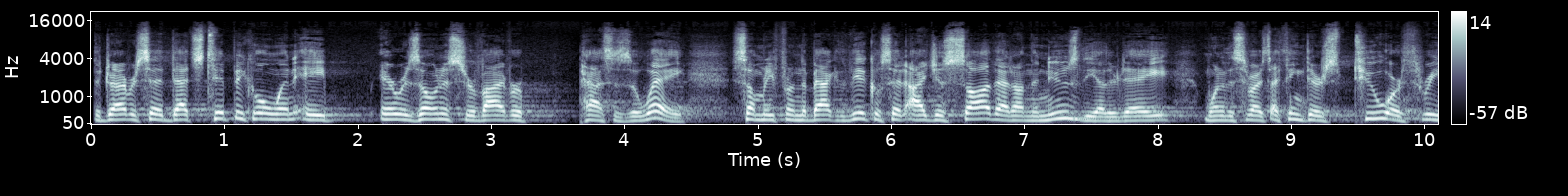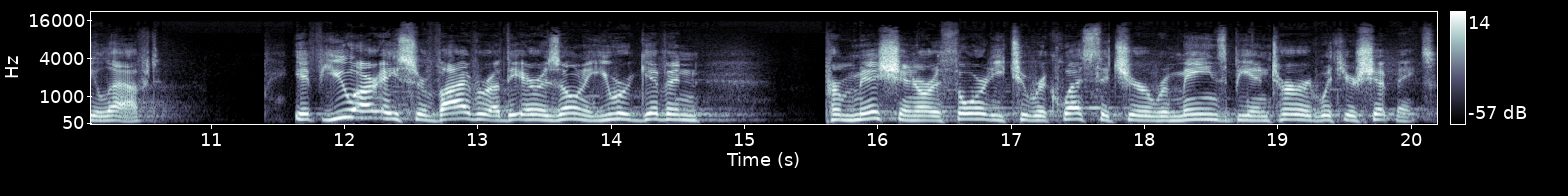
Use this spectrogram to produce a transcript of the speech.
The driver said, That's typical when a Arizona survivor passes away. Somebody from the back of the vehicle said, I just saw that on the news the other day. One of the survivors, I think there's two or three left. If you are a survivor of the Arizona, you were given permission or authority to request that your remains be interred with your shipmates.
